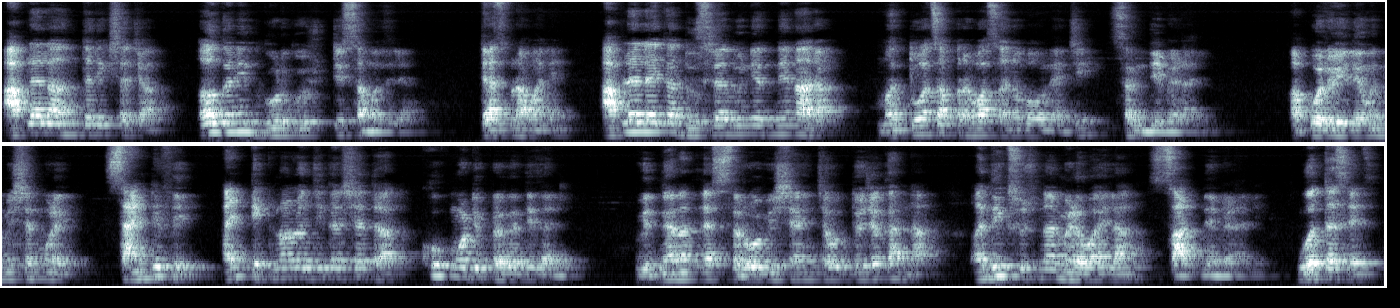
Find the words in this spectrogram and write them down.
आपल्याला अंतरिक्षाच्या अगणित गुड गोष्टी समजल्या. त्याचप्रमाणे आपल्याला एका दुसऱ्या दुनियेत नेणारा महत्त्वाचा प्रवास अनुभवण्याची संधी मिळाली. अपोलो इलेव्हन मिशनमुळे सायंटिफिक आणि टेक्नॉलॉजिकल क्षेत्रात खूप मोठी प्रगती झाली. विज्ञानातल्या सर्व विषयांच्या उद्योजकांना अधिक सूचना मिळवायला साध्य मिळाली. व तसेच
